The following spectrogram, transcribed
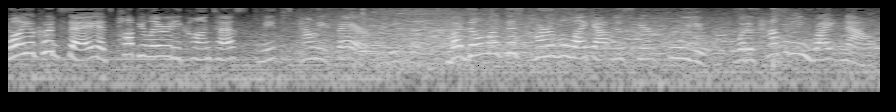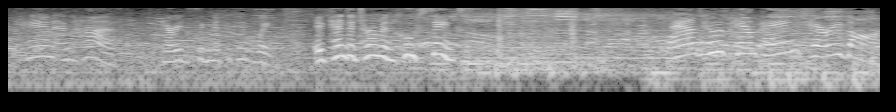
Well, you could say it's popularity contest meets county fair. But don't let this carnival-like atmosphere fool you. What is happening right now can and has carried significant weight. It can determine who sinks and whose campaign carries on.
